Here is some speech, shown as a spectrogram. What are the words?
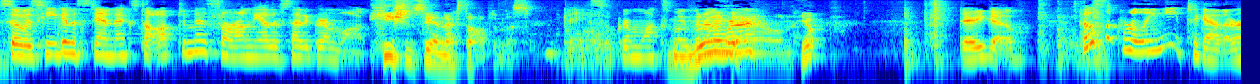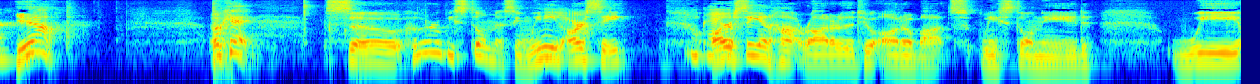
So is he going to stand next to Optimus or on the other side of Grimlock? He should stand next to Optimus. Okay, so Grimlock's moving Moving over. down. Yep. There you go. Those look really neat together. Yeah. Okay. So who are we still missing? We need RC. Okay. RC and Hot Rod are the two Autobots we still need. We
